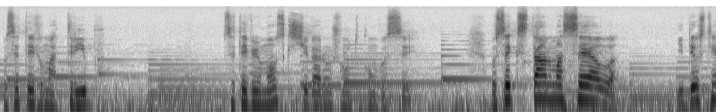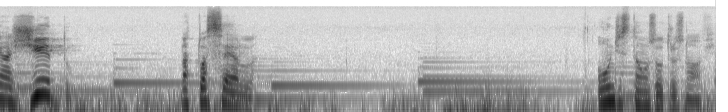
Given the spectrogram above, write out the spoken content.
Você teve uma tribo. Você teve irmãos que estiveram junto com você. Você que está numa célula e Deus tem agido na tua célula. Onde estão os outros nove?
